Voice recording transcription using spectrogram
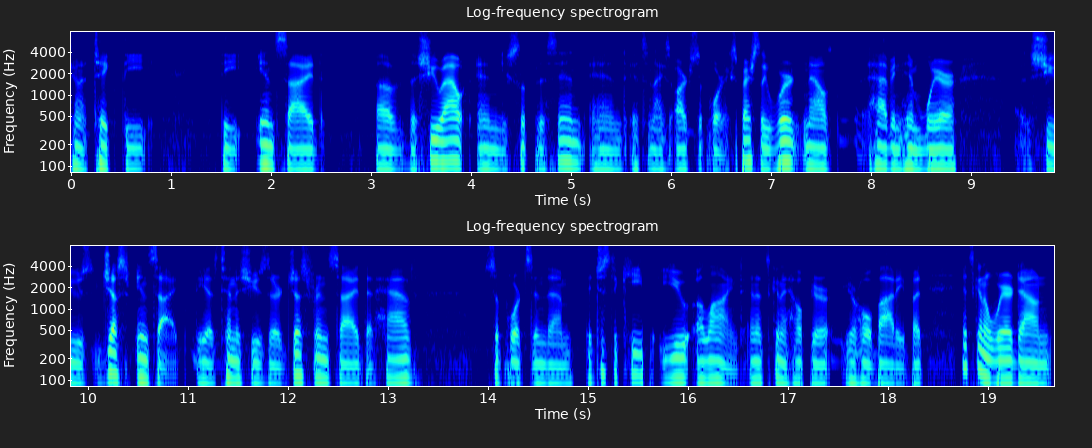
kind of take the the inside of the shoe out and you slip this in and it's a nice arch support. Especially we're now having him wear uh, shoes just inside. He has tennis shoes that are just for inside that have supports in them it, just to keep you aligned and it's going to help your your whole body but it's going to wear down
